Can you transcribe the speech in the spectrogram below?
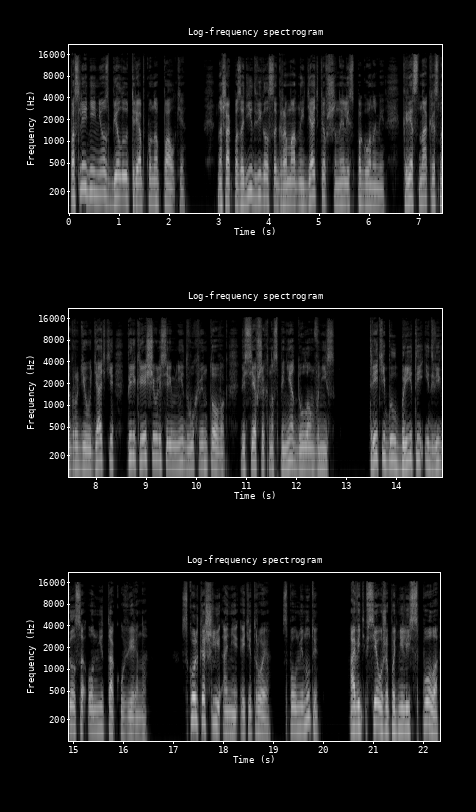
Последний нес белую тряпку на палке. На шаг позади двигался громадный дядька в шинели с погонами. Крест-накрест на груди у дядьки перекрещивались ремни двух винтовок, висевших на спине дулом вниз. Третий был бритый, и двигался он не так уверенно. Сколько шли они, эти трое? С полминуты? А ведь все уже поднялись с пола,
